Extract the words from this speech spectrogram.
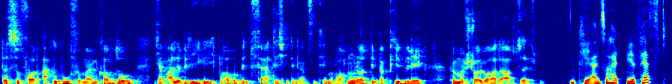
das ist sofort abgebucht von meinem Konto. Ich habe alle Belege, die ich brauche und bin fertig mit dem ganzen Thema. Brauche nur noch den Papierbeleg für meinen Steuerberater abzuheften. Okay, also halten wir fest,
